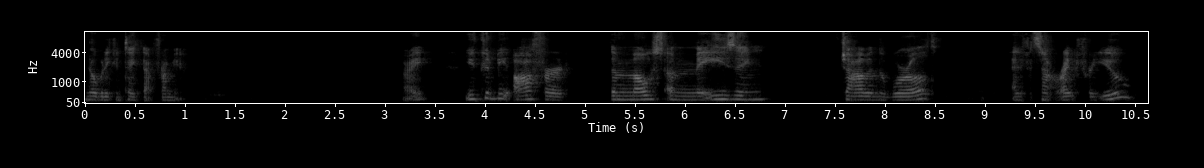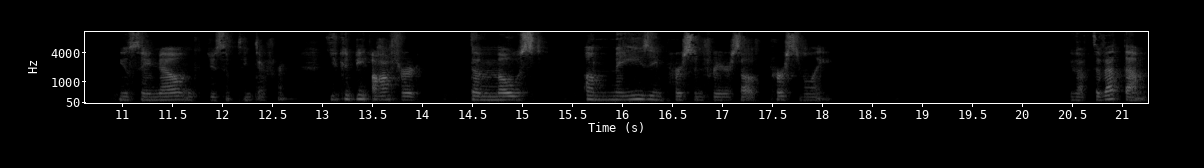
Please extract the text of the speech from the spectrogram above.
nobody can take that from you. Right? You could be offered the most amazing job in the world. And if it's not right for you, you'll say no and do something different. You could be offered the most amazing person for yourself personally. You have to vet them.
